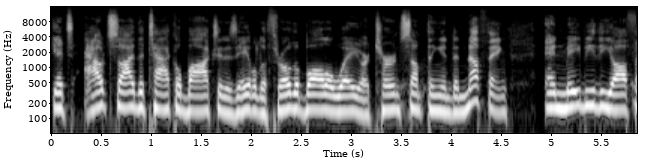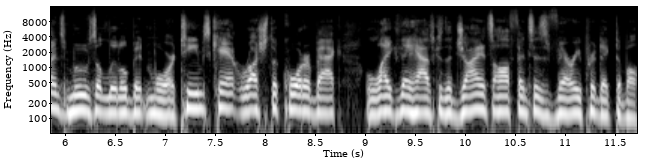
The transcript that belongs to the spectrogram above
gets outside the tackle box and is able to throw the ball away or turn something into nothing, and maybe the offense moves a little bit more. Teams can't rush the quarterback like they have because the Giants' offense is very predictable.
